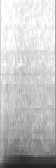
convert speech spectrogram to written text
Mm-hmm.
